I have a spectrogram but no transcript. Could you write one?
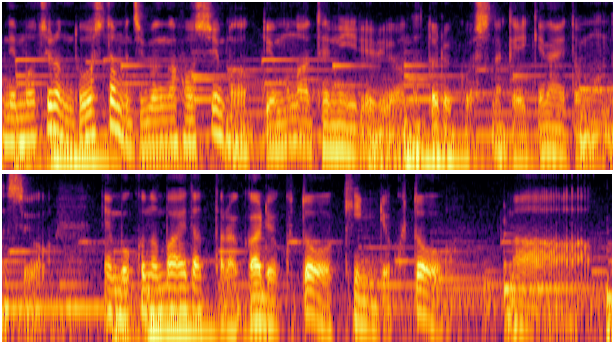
でもちろんどうしても自分が欲しいものっていうものは手に入れるような努力をしなきゃいけないと思うんですよ。で僕の場合だったら画力と筋力とまあ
